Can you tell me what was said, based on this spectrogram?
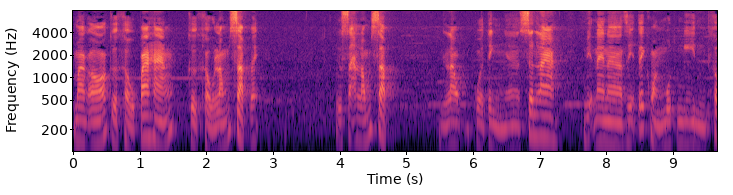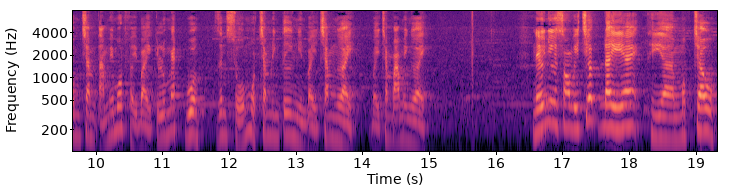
mà có cửa khẩu Pa Háng, cửa khẩu Lóng Sập ấy, xã Lóng Sập của tỉnh ờ, Sơn La. Huyện này là diện tích khoảng 1081,7 km vuông, dân số 104.700 người, 730 người. Nếu như so với trước đây ấy, thì à, Mộc Châu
